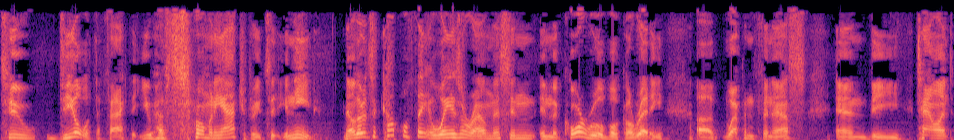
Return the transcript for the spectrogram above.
to deal with the fact that you have so many attributes that you need. Now, there's a couple thing, ways around this in, in the core rulebook already. Uh, weapon finesse and the talent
